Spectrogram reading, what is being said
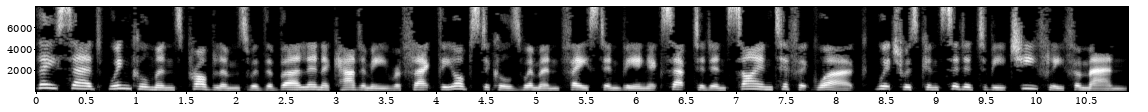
They said, Winkelmann's problems with the Berlin Academy reflect the obstacles women faced in being accepted in scientific work, which was considered to be chiefly for men.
